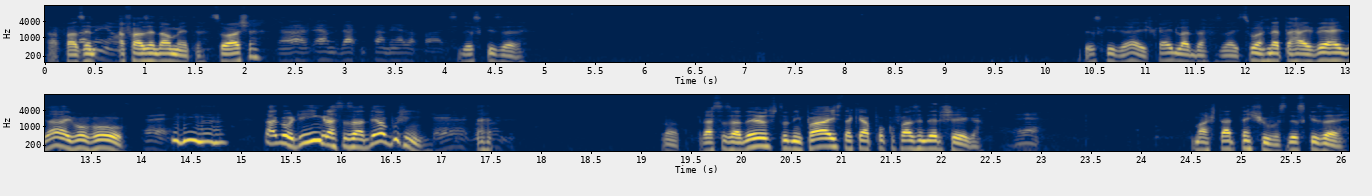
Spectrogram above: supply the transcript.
A fazenda, Também, a fazenda aumenta. Só acha? Ah, ah, daqui também ela faz. Se Deus quiser. Se Deus quiser, aí fica aí do lado da. Aí suas netas vai ver, aí diz, ai vovô, É. tá gordinho, graças a Deus, buchinho. É, agora. Pronto, graças a Deus, tudo em paz. Daqui a pouco o fazendeiro chega. É. Mais tarde tem chuva, se Deus quiser.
